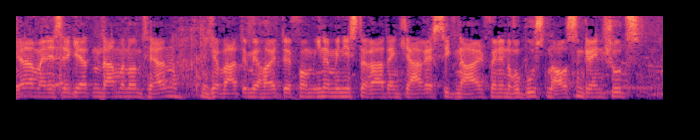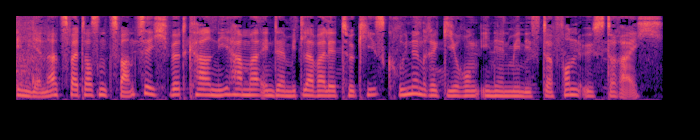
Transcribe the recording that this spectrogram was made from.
Ja, meine sehr geehrten Damen und Herren, ich erwarte mir heute vom Innenministerrat ein klares Signal für einen robusten Außengrenzschutz. Im Jänner 2020 wird Karl Nehammer in der mittlerweile türkis-grünen Regierung Innenminister von Österreich.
